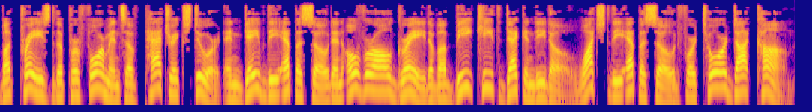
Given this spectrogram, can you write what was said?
but praised the performance of Patrick Stewart and gave the episode an overall grade of a B. Keith DeCandido watched the episode for Tor.com,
